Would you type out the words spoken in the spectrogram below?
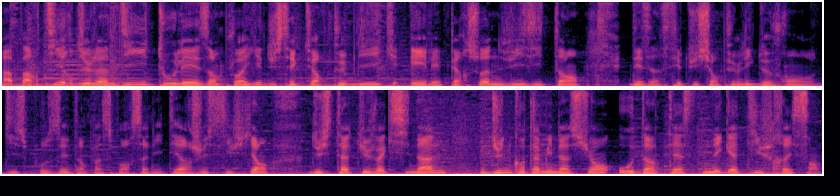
À partir du lundi, tous les employés du secteur public et les personnes visitant des institutions publiques devront disposer d'un passeport sanitaire justifiant du statut vaccinal, d'une contamination ou d'un test négatif récent.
